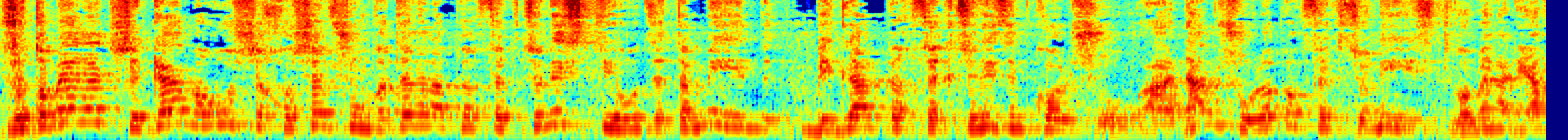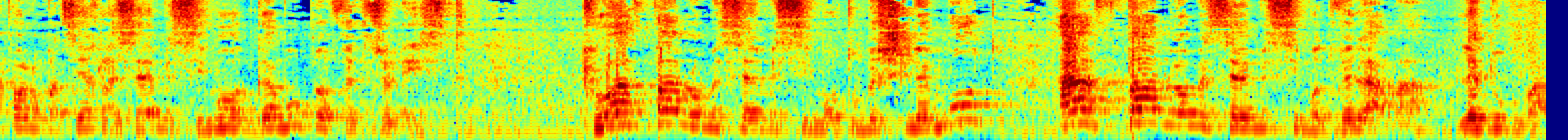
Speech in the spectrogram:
זאת אומרת שגם ההוא שחושב שהוא מוותר על הפרפקציוניסטיות זה תמיד בגלל פרפקציוניזם כלשהו. האדם שהוא לא פרפקציוניסט ואומר אני אף פעם לא מצליח לסיים משימות, גם הוא פרפקציוניסט. כי הוא אף פעם לא מסיים משימות, הוא בשלמות אף פעם לא מסיים משימות. ולמה? לדוגמה,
